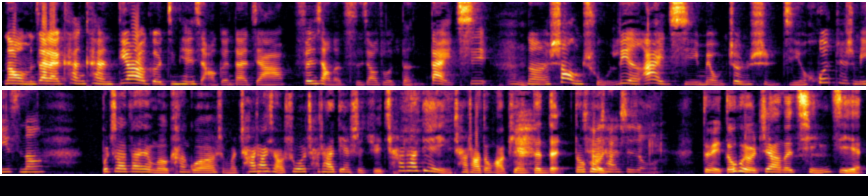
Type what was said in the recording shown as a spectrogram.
那我们再来看看第二个今天想要跟大家分享的词，叫做等待期。嗯那尚处恋爱期，没有正式结婚，这是什么意思呢？不知道大家有没有看过什么叉叉小说、叉叉电视剧、叉叉电影、叉叉动画片等等，都会有叉叉是什么？对，都会有这样的情节。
